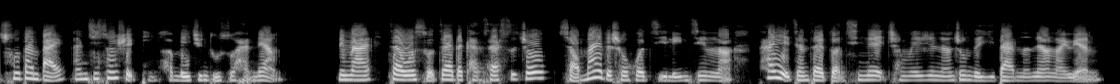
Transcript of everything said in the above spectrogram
粗蛋白、氨基酸水平和霉菌毒素含量。另外，在我所在的堪萨斯州，小麦的收获季临近了，它也将在短期内成为日粮中的一大能量来源。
